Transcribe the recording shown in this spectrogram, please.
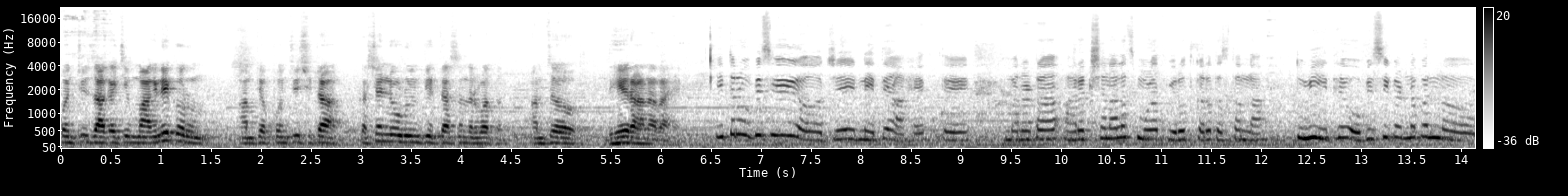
पंचवीस जागाची मागणी करून आमच्या पंचवीस सीटा कशा निवडून येतील त्या संदर्भात आमचं ध्येय राहणार आहे. इतर ओबीसी जे नेते आहेत ते मराठा आरक्षणालाच मुळात विरोध करत असताना तुम्ही इथे ओबीसीकडनं पण अं,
